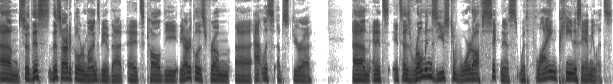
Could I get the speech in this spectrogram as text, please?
Um, so this this article reminds me of that. It's called the the article is from uh, Atlas Obscura, um, and it's it says Romans used to ward off sickness with flying penis amulets.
